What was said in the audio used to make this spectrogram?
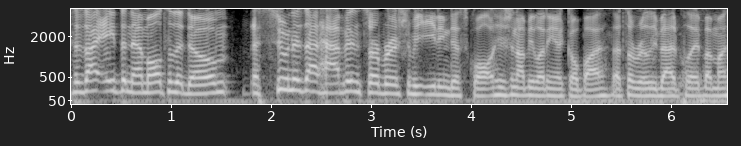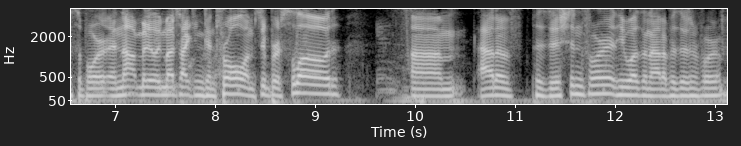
Since I ate the Nem ult to the dome, as soon as that happens, Cerberus should be eating Disqual. He should not be letting it go by. That's a really bad play by my support and not really much I can control. I'm super slowed. Um, out of position for it. He wasn't out of position for it.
